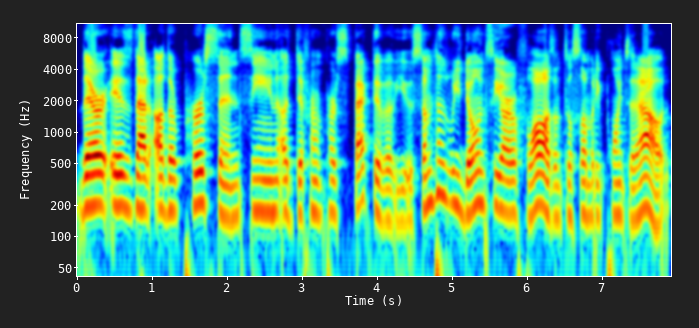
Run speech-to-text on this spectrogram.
there is that other person seeing a different perspective of you. Sometimes we don't see our flaws until somebody points it out.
